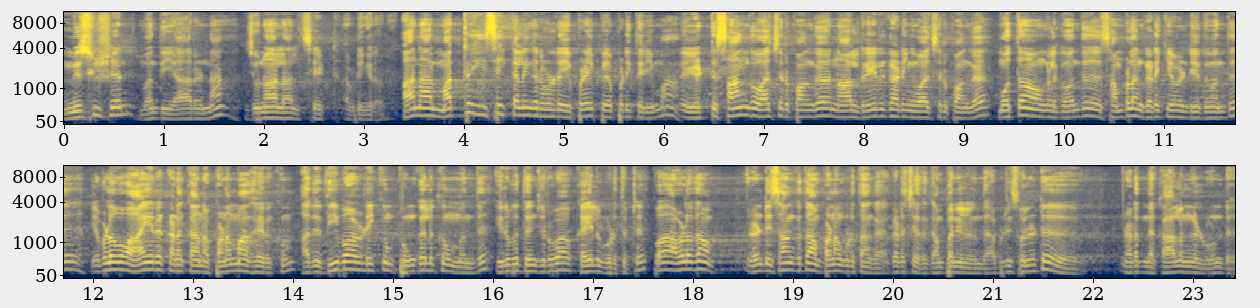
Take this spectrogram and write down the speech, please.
மியூசிஷியன் வந்து யாருன்னா ஜுனாலால் சேட் அப்படிங்கிறவர். ஆனால் மற்ற இசைக்கலைஞர்களுடைய பிழைப்பு எப்படி தெரியுமா? எட்டு சாங் வாச்சிருப்பாங்க நாலு ரீ ரெக்கார்டிங் வாச்சிருப்பாங்க. மொத்தம் அவங்களுக்கு வந்து சம்பளம் கிடைக்க வேண்டியது வந்து எவ்வளவோ ஆயிரக்கணக்கான பணமாக இருக்கும். அது தீபாவளிக்கும் பொங்கலுக்கும் வந்து இருபத்தஞ்சு ரூபா கையில் கொடுத்துட்டு "ஓ, அவ்வளவுதான். ரெண்டு சாங்க்கு தான் பணம் கொடுத்தாங்க கிடைச்சது கம்பெனிலேருந்து அப்படின்னு சொல்லிட்டு நடந்த காலங்கள் உண்டு.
